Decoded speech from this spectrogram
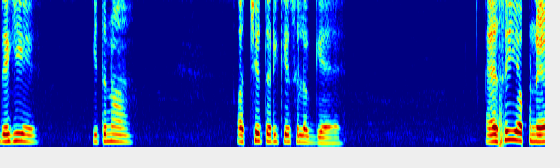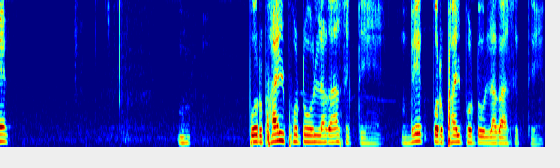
देखिए कितना अच्छे तरीके से लग गया है। ऐसे ही अपने प्रोफ़ाइल फ़ोटो लगा सकते हैं, बैक प्रोफ़ाइल फ़ोटो लगा सकते हैं।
